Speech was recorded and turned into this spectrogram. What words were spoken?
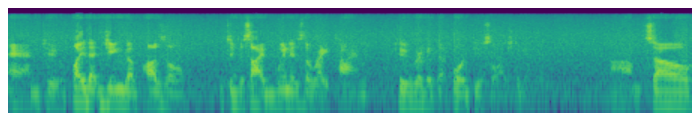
and to play that Jenga puzzle to decide when is the right time to rivet that forward fuselage together. Um, so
